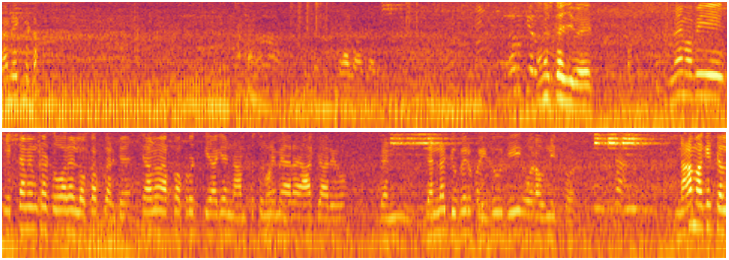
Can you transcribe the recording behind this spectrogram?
मैम एक मिनट हाँ। अनुष्का जी वेट मैम अभी एकता मैम का शो आ रहा है लॉकअप करके। क्या मैम आपको अप्रोच किया गया? नाम तो सुनने में आ रहा है आप जा रहे हो। जन्नत जुबेर फैजू जी और अवनीत कौर। अच्छा। नाम आगे चल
